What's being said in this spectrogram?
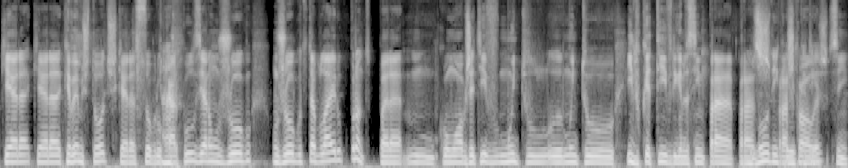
que era, que era Cabemos Todos, que era sobre o ah. Carpools, e era um jogo um jogo de tabuleiro, pronto, para, um, com um objetivo muito, muito educativo, digamos assim, para, para as, Lúdico para as e escolas. educativo. Sim.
